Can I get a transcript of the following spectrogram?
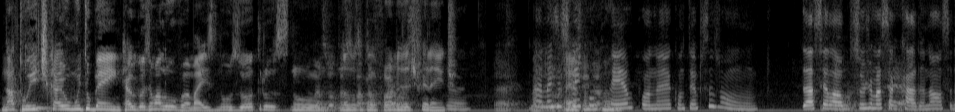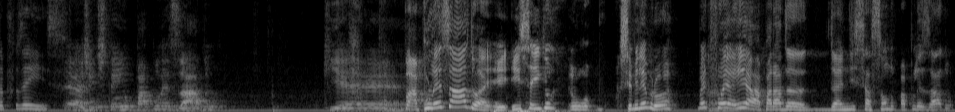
Na Aqui- Twitch caiu muito bem, caiu igual uma luva, mas nos outros, no, Nas nas outras outras, plataformas é plataformas. diferente. É. É. Mas, mas isso vem com o tempo, né? Com o tempo vocês vão. Dar, sei lá, Então, surge uma é. sacada. Nossa, dá pra fazer isso. É, a gente tem o Papo Lesado, que é. Papo lesado, isso aí que eu, eu- que você me lembrou. Como é que Ah. foi aí a parada da iniciação do papo lesado?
